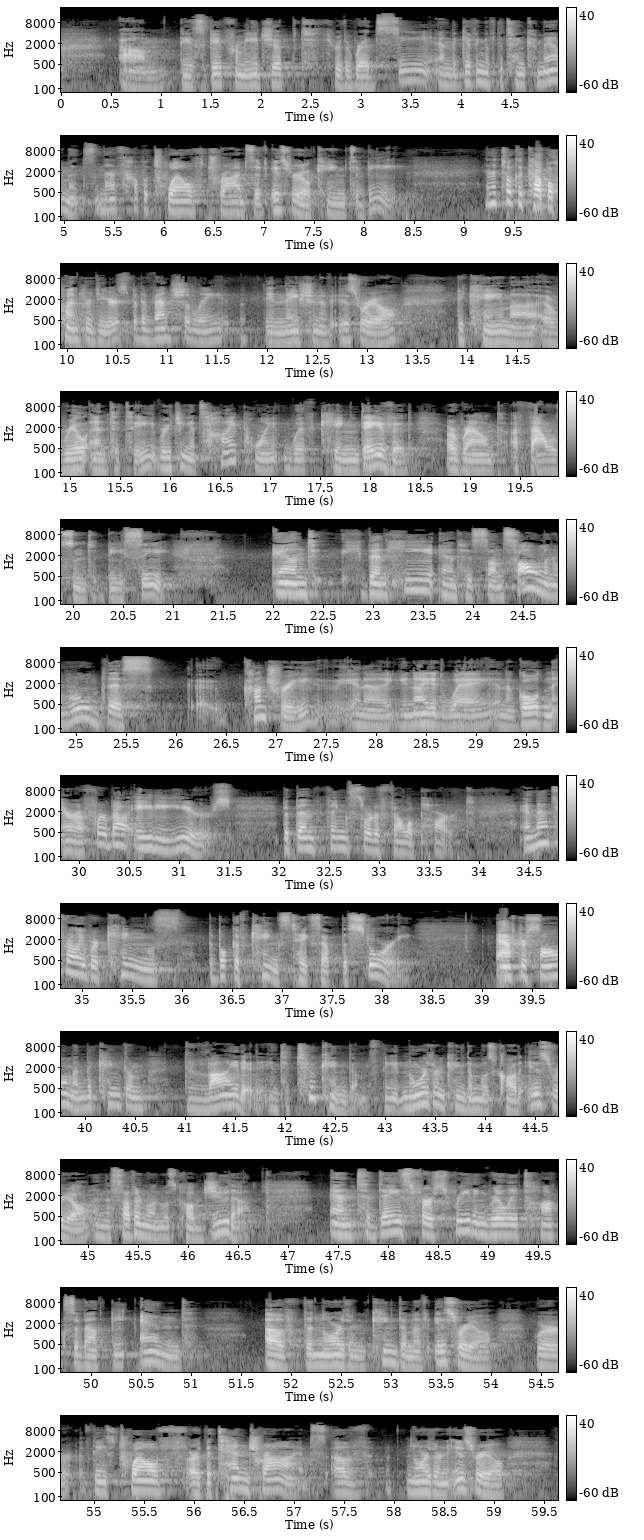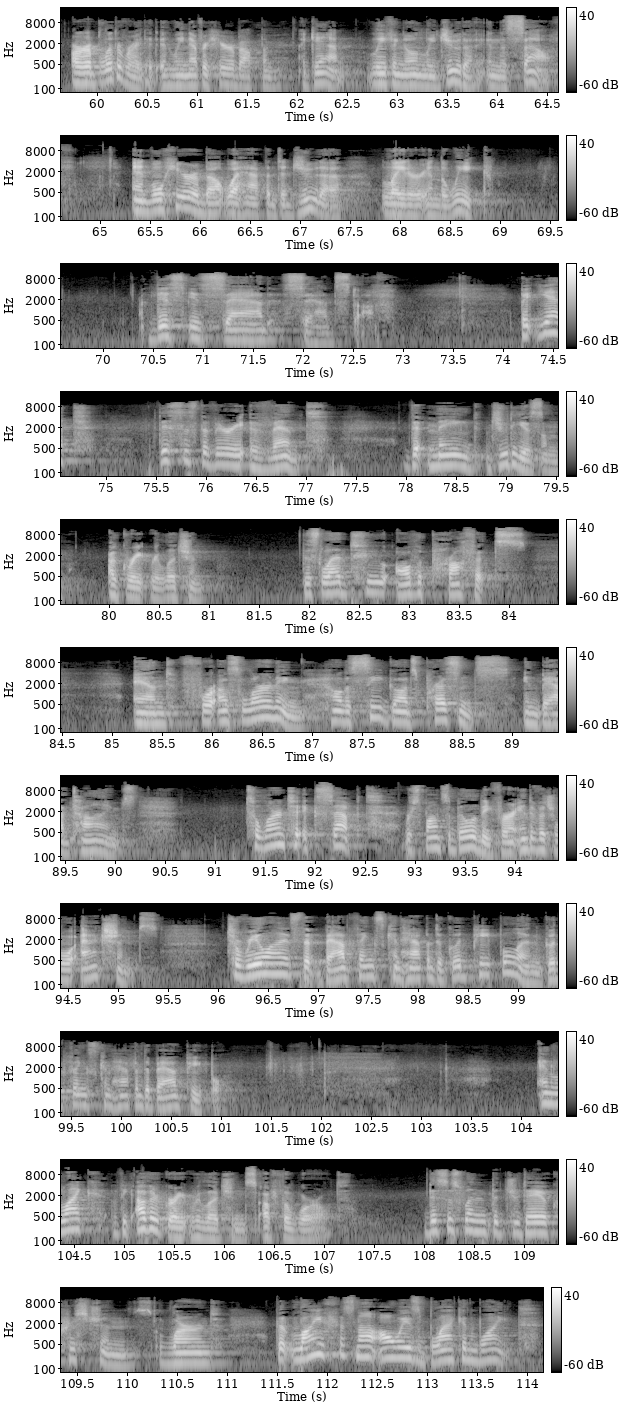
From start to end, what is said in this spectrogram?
um, the escape from Egypt through the Red Sea and the giving of the Ten Commandments. And that's how the 12 tribes of Israel came to be. And it took a couple hundred years, but eventually the nation of Israel became a, a, real entity, reaching its high point with King David around 1000 BC. And then he and his son Solomon ruled this uh, country in a united way in a golden era for about 80 years. But then things sort of fell apart. And that's really where Kings, the book of Kings, takes up the story. After Solomon, the kingdom divided into two kingdoms. The northern kingdom was called Israel, and the southern one was called Judah. And today's first reading really talks about the end of the northern kingdom of Israel, where these 12 or the 10 tribes of northern Israel are obliterated and we never hear about them again, leaving only Judah in the south. And we'll hear about what happened to Judah later in the week. This is sad, sad stuff. But yet, this is the very event that made Judaism a great religion. This led to all the prophets and for us learning how to see God's presence in bad times, to learn to accept responsibility for our individual actions, to realize that bad things can happen to good people and good things can happen to bad people. And like the other great religions of the world, this is when the Judeo Christians learned that life is not always black and white.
